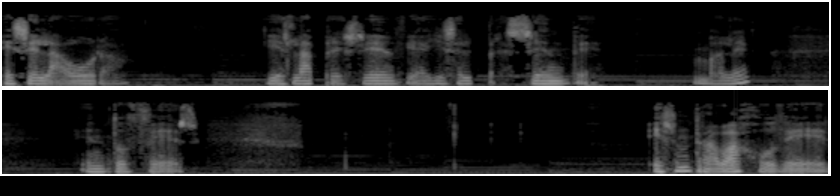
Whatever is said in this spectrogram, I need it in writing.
es el ahora y es la presencia y es el presente, ¿vale? Entonces, es un trabajo de,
